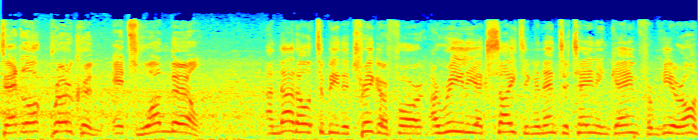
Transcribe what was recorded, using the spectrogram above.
Deadlock broken, it's 1-0. And that ought to be the trigger for a really exciting and entertaining game from here on.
